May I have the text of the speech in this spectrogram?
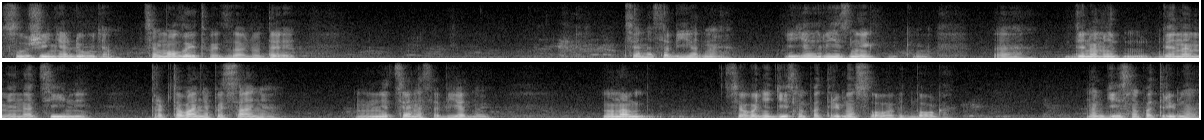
служіння людям, це молитви за людей. Це нас об'єднує. І є різні е, динамі, деномінаційні трактування Писання. Не це нас об'єднує. Ну, нам сьогодні дійсно потрібно слово від Бога. Нам дійсно потрібно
